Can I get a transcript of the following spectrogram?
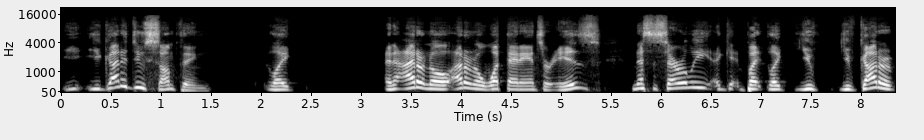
you, you got to do something like, and I don't know, I don't know what that answer is necessarily, but like you've you've got to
